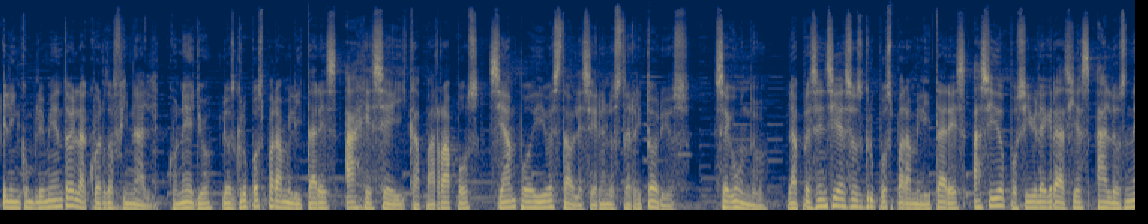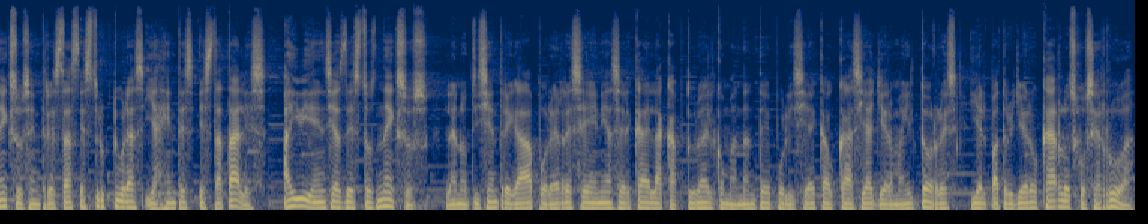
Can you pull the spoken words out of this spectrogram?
el incumplimiento del acuerdo final. Con ello, los grupos paramilitares AGC y Caparrapos se han podido establecer en los territorios. Segundo, la presencia de esos grupos paramilitares ha sido posible gracias a los nexos entre estas estructuras y agentes estatales. Hay evidencias de estos nexos. La noticia entregada por RCN acerca de la captura del comandante de policía de Caucasia, Germail Torres, y el patrullero Carlos José Rúa,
